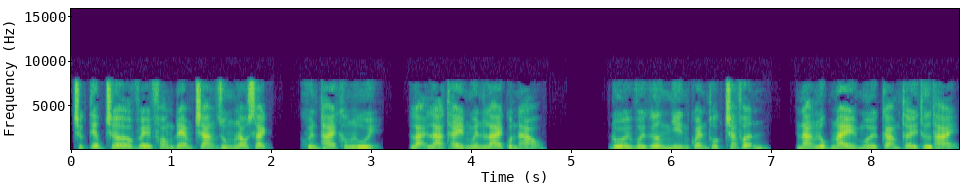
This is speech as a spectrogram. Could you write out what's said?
trực tiếp trở về phòng đem trang dung lau sạch, khuyên thai không lui, lại là thay nguyên lai like quần áo. Đối với gương nhìn quen thuộc trang phẫn, nàng lúc này mới cảm thấy thư thái,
